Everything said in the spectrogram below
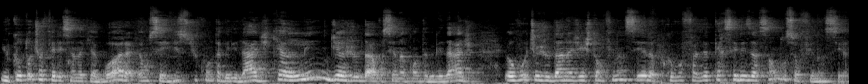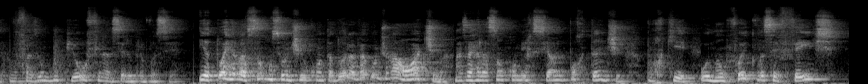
E o que eu estou te oferecendo aqui agora é um serviço de contabilidade que, além de ajudar você na contabilidade, eu vou te ajudar na gestão financeira, porque eu vou fazer a terceirização do seu financeiro. Eu vou fazer um BPO financeiro para você. E a tua relação com o seu antigo contador vai continuar ótima, mas a relação comercial é importante, porque não foi o que você fez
